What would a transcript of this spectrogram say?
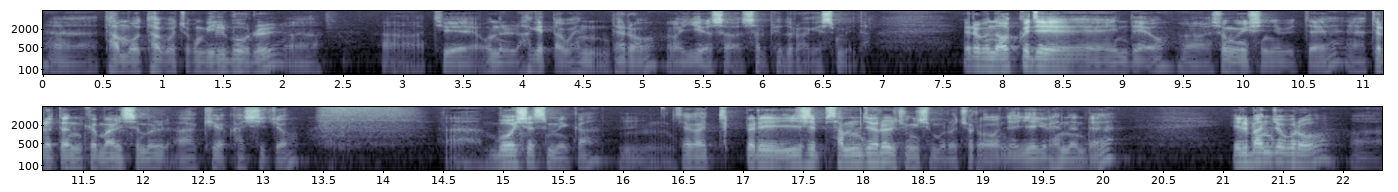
다 못하고 조금 일부를 아, 뒤에 오늘 하겠다고 한 대로 어, 이어서 살피도록 하겠습니다. 여러분 엊그제인데요. 어, 송경신 예배 때 들었던 그 말씀을 아, 기억하시죠? 아, 무엇이었습니까? 음, 제가 특별히 23절을 중심으로 주로 이제 얘기를 했는데 일반적으로 어,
